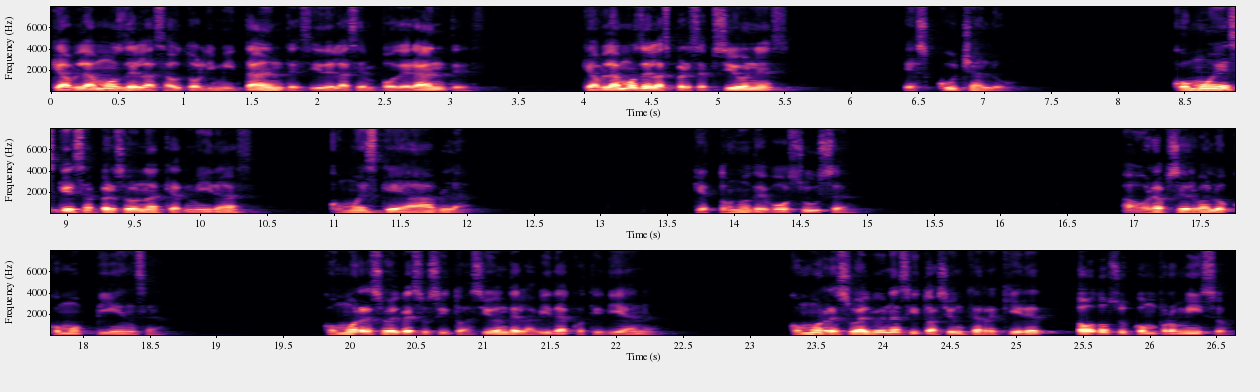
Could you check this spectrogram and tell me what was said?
que hablamos de las autolimitantes y de las empoderantes, que hablamos de las percepciones, escúchalo. ¿Cómo es que esa persona que admiras, cómo es que habla? ¿Qué tono de voz usa? Ahora obsérvalo cómo piensa, cómo resuelve su situación de la vida cotidiana, cómo resuelve una situación que requiere todo su compromiso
